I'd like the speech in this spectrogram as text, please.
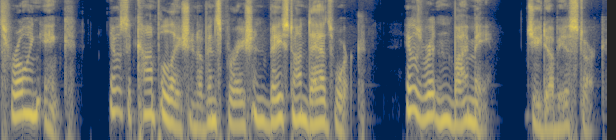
Throwing Ink. It was a compilation of inspiration based on Dad's work. It was written by me, G.W. Stark.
